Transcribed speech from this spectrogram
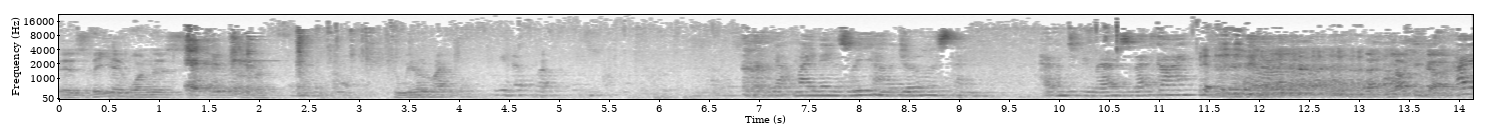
is Rie, one is. Uh, do we have a microphone? Yeah, my name is Ree. I'm a journalist and happen to be married to that guy. That lucky guy. I,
